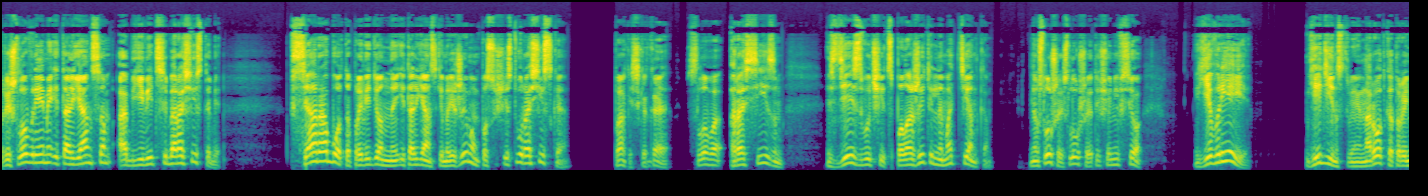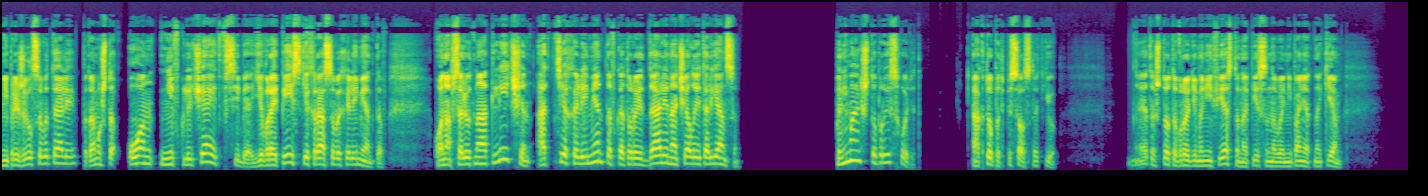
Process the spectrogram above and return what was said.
Пришло время итальянцам объявить себя расистами. Вся работа, проведенная итальянским режимом, по существу российская. Пакость какая? Слово «расизм» здесь звучит с положительным оттенком. Но слушай, слушай, это еще не все. Евреи — единственный народ, который не прижился в Италии, потому что он не включает в себя европейских расовых элементов. Он абсолютно отличен от тех элементов, которые дали начало итальянцам. Понимаешь, что происходит? А кто подписал статью? Это что-то вроде манифеста, написанного непонятно кем.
